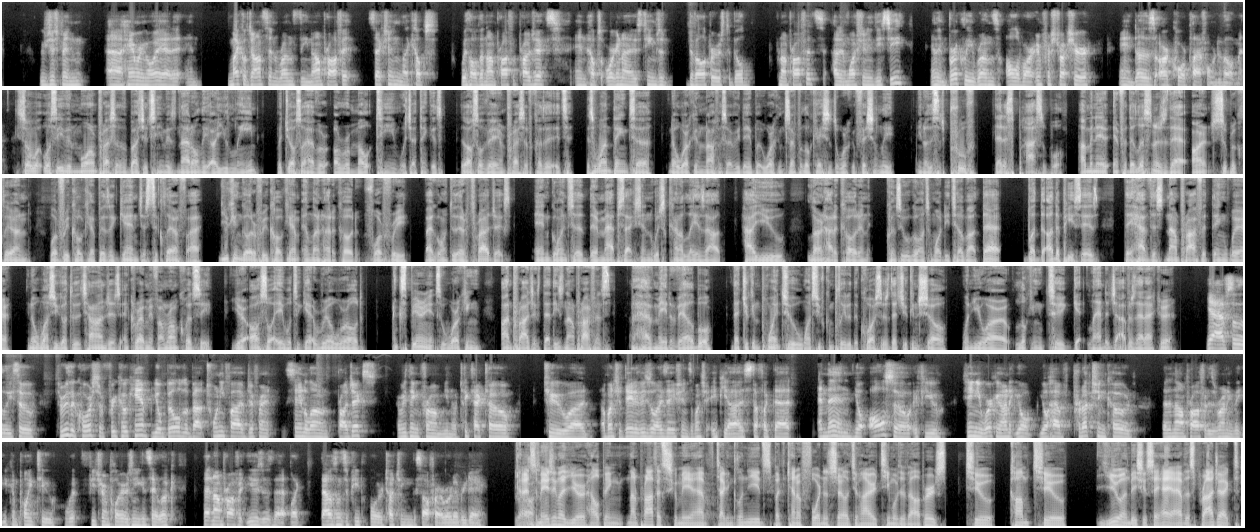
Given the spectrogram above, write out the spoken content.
we've just been uh, hammering away at it. And Michael Johnson runs the nonprofit section, like helps with all the nonprofit projects and helps organize teams of developers to build nonprofits out in Washington D.C. And then Berkeley runs all of our infrastructure and does our core platform development. So what's even more impressive about your team is not only are you lean, but you also have a, a remote team, which I think is, is also very impressive because it's it's one thing to you know work in an office every day, but work in separate locations to work efficiently. You know, this is proof that it's possible. I mean, eh, and for the listeners that aren't super clear on what Free Code Camp is, again, just to clarify, you can go to Free Code Camp and learn how to code for free by going through their projects and going to their map section, which kind of lays out how you learn how to code. And Quincy will go into more detail about that. But the other piece is they have this nonprofit thing where, you know, once you go through the challenges, and correct me if I'm wrong, Quincy, you're also able to get real world experience working on projects that these nonprofits have made available that you can point to once you've completed the courses that you can show when you are looking to get land a job. Is that accurate? Yeah, absolutely. So through the course of Free Code Camp, you'll build about 25 different standalone projects, everything from, you know, tic-tac-toe to uh, a bunch of data visualizations, a bunch of APIs, stuff like that. And then you'll also, if you continue working on it, you'll you'll have production code that a nonprofit is running that you can point to with future employers, and you can say, look, that nonprofit uses that like thousands of people are touching the software I wrote every day. Yeah, awesome. it's amazing that you're helping nonprofits who may have technical needs but can't afford necessarily to hire a team of developers to come to you and basically say, Hey, I have this project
